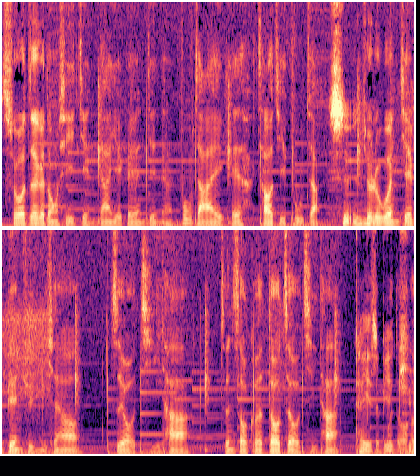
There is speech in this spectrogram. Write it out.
说这个东西简单也可以很简单，复杂也可以超级复杂。是，就如果你今天编曲，你想要只有吉他，整首歌都只有吉他，它也是编都，和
